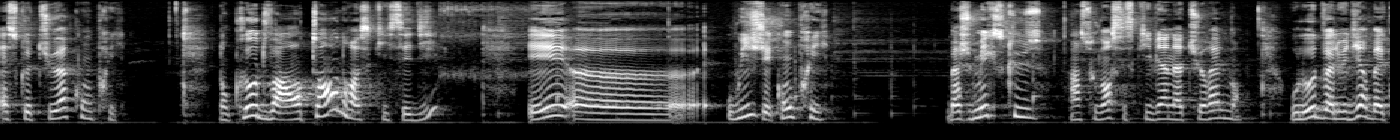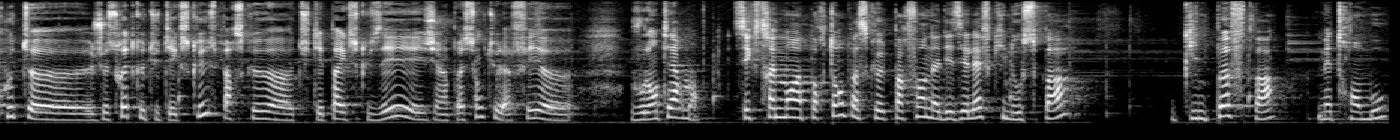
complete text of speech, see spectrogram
est-ce que tu as compris? Donc l'autre va entendre ce qui s'est dit et euh, oui, j'ai compris. Bah, je m'excuse. Hein, souvent, c'est ce qui vient naturellement. Ou l'autre va lui dire, bah, écoute, euh, je souhaite que tu t'excuses parce que euh, tu t'es pas excusé et j'ai l'impression que tu l'as fait euh, volontairement. C'est extrêmement important parce que parfois on a des élèves qui n'osent pas ou qui ne peuvent pas mettre en mots.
